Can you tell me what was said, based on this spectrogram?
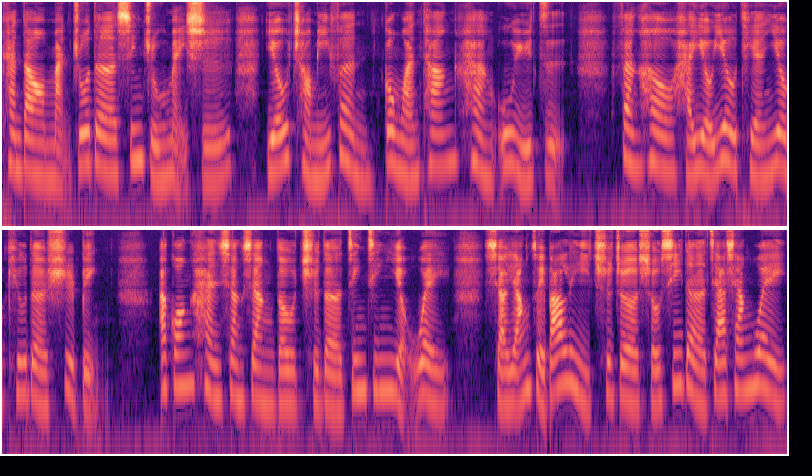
看到满桌的新竹美食，有炒米粉、贡丸汤和乌鱼子，饭后还有又甜又 Q 的柿饼。阿光和向向都吃得津津有味，小羊嘴巴里吃着熟悉的家乡味，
